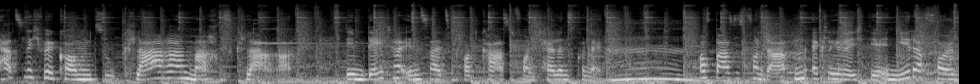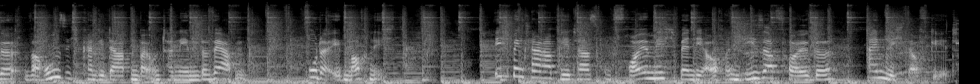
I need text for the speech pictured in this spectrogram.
Herzlich willkommen zu Clara macht's klarer, dem Data Insights Podcast von Talents Connect. Ah. Auf Basis von Daten erkläre ich dir in jeder Folge, warum sich Kandidaten bei Unternehmen bewerben oder eben auch nicht. Ich bin Clara Peters und freue mich, wenn dir auch in dieser Folge ein Licht aufgeht.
